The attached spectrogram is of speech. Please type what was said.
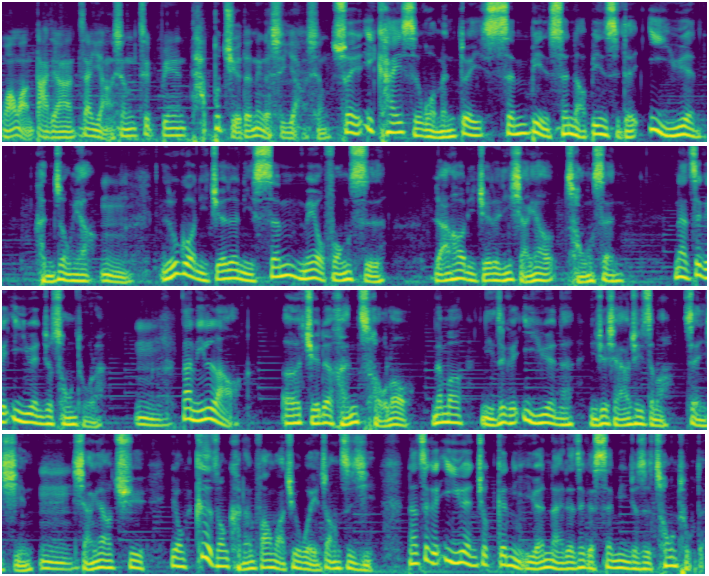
往往大家在养生这边，他不觉得那个是养生。所以一开始我们对生病、生老病死的意愿。很重要。嗯，如果你觉得你生没有逢时，然后你觉得你想要重生，那这个意愿就冲突了。嗯，那你老而觉得很丑陋，那么你这个意愿呢，你就想要去什么整形？嗯，想要去用各种可能方法去伪装自己，那这个意愿就跟你原来的这个生命就是冲突的。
